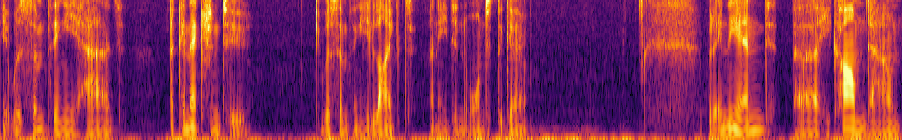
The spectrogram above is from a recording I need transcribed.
It was something he had a connection to. It was something he liked and he didn't want it to go. But in the end, uh, he calmed down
